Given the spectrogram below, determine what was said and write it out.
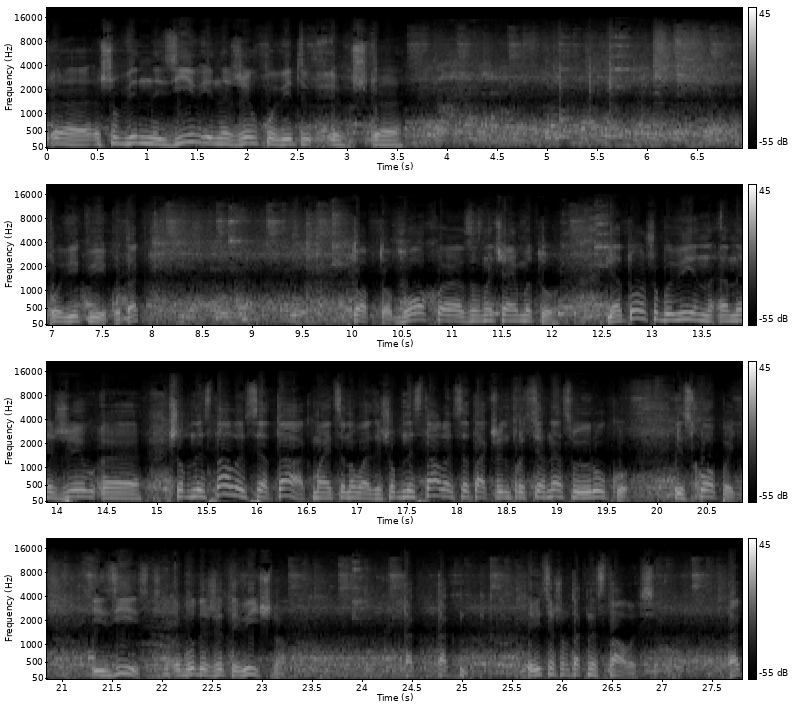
е, щоб він не з'їв і не жив по від, е, по вік віку, так? Тобто Бог е, зазначає мету. Для того, щоб він не жив, щоб не сталося так, мається на увазі, щоб не сталося так, що він простягне свою руку і схопить, і з'їсть, і буде жити вічно. Так, так, дивіться, щоб так не сталося. Так,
